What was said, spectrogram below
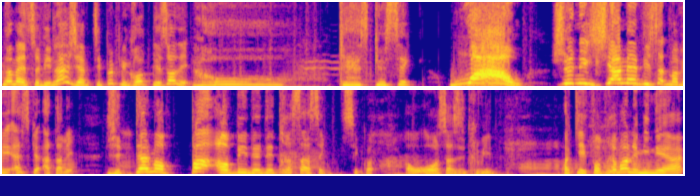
Non, mais ce village est un petit peu plus gros que les autres. Oh! Qu'est-ce que c'est? Wow! Je n'ai jamais vu ça de ma vie. Est-ce que... Attendez. J'ai tellement pas envie de détruire ça. C'est quoi? Oh, oh, ça c'est très vite. Ok, il faut vraiment le miner, hein?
